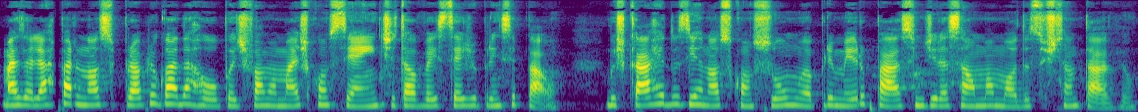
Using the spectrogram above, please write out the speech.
Mas olhar para o nosso próprio guarda-roupa de forma mais consciente talvez seja o principal. Buscar reduzir nosso consumo é o primeiro passo em direção a uma moda sustentável.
